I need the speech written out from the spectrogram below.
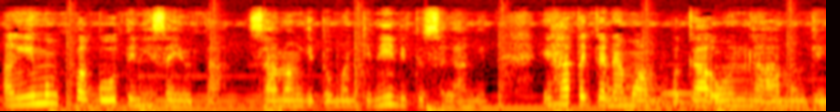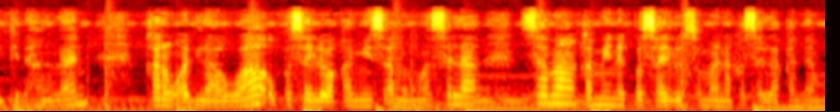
ang imong pagbutin hisayuta samang gituman kini dito sa langit. Ihatag ka namo ang pagkaon nga among kinkinahanglan. Karong adlaw ug pasaylo kami sa among mga sala. Sa mga kami nagpasaylo sa mga nakasala kanamo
